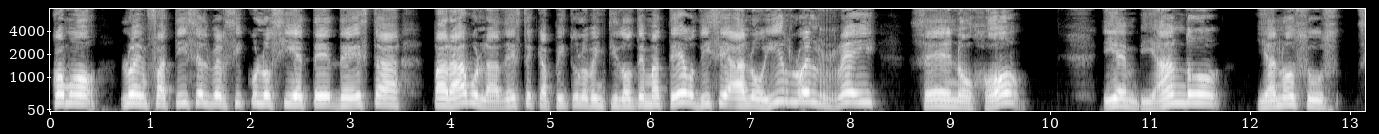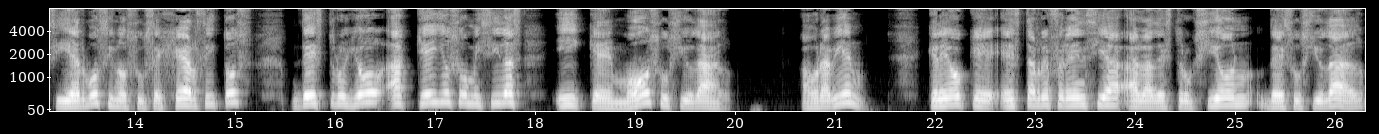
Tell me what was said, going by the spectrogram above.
como lo enfatiza el versículo 7 de esta parábola, de este capítulo 22 de Mateo. Dice, al oírlo el rey se enojó y enviando ya no sus siervos, sino sus ejércitos, destruyó a aquellos homicidas y quemó su ciudad. Ahora bien, creo que esta referencia a la destrucción de su ciudad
